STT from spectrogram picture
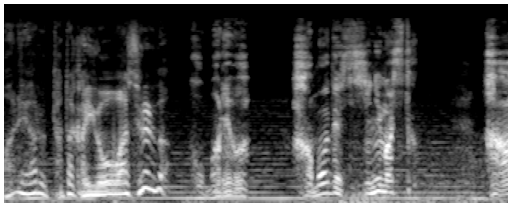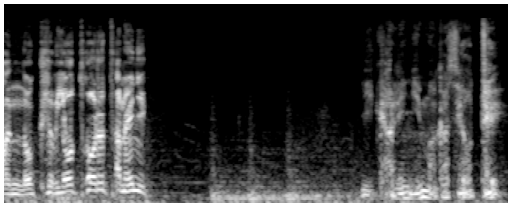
誉れある戦いを忘れるな。誉れは浜で死にました。ハーンの首を取るために。怒りに任せおって。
